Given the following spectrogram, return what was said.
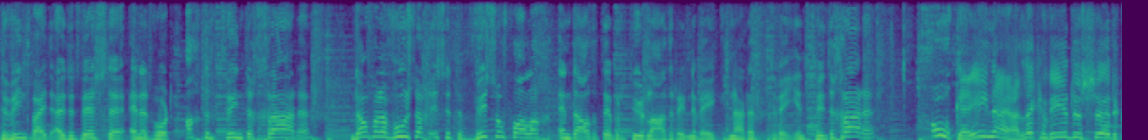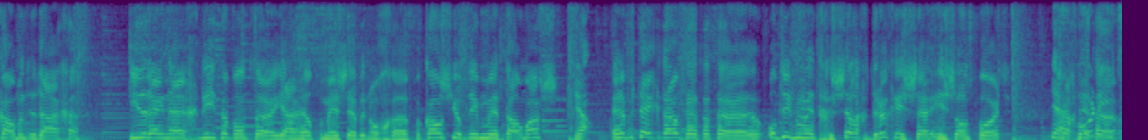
De wind waait uit het westen en het wordt 28 graden. Dan vanaf woensdag is het wisselvallig en daalt de temperatuur later in de week naar de 22 graden. Oké, nou ja, lekker weer dus eh, de komende dagen. Iedereen eh, genieten, want eh, ja, heel veel mensen hebben nog vakantie op dit moment, Thomas. Ja, En dat betekent ook dat het op dit moment gezellig druk is in Zandvoort. Ja, Ik zag net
